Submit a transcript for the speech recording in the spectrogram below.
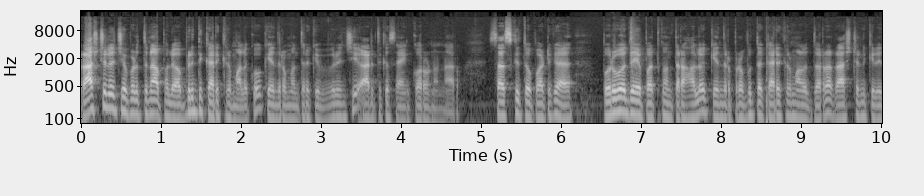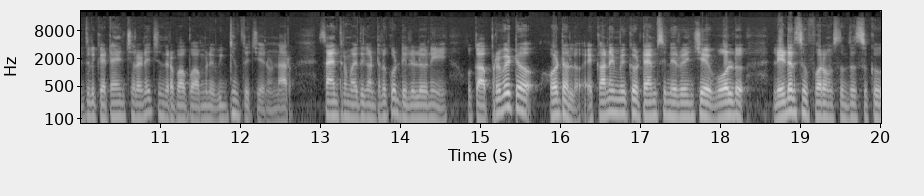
రాష్ట్రంలో చేపడుతున్న పలు అభివృద్ధి కార్యక్రమాలకు కేంద్ర మంత్రికి వివరించి ఆర్థిక సాయం కోరనున్నారు. సస్కితో పాటుగా పూర్వోదయ పథకం తరహాలో కేంద్ర ప్రభుత్వ కార్యక్రమాల ద్వారా రాష్ట్రానికి నిధులు కేటాయించాలని చంద్రబాబు ఆమెను విజ్ఞప్తి చేయనున్నారు. సాయంత్రం ఐదు గంటలకు ఢిల్లీలోని ఒక ప్రైవేటు హోటల్లో ఎకానమిక్ టైమ్స్ నిర్వహించే వరల్డ్ లీడర్స్ ఫోరం సదస్సుకు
